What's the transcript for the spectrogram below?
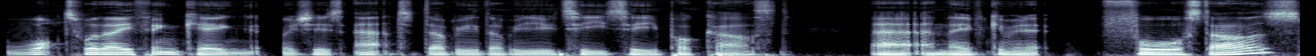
What Were They Thinking, which is at WWTT podcast, uh, and they've given it four stars.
